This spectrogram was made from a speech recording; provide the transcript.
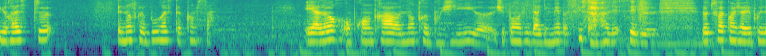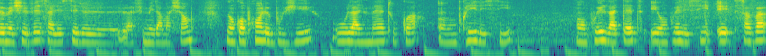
Il reste, et notre bout reste comme ça. Et alors on prendra notre bougie, euh, j'ai pas envie d'allumer parce que ça va laisser de... L'autre fois quand j'avais brûlé mes cheveux, ça laissait de la fumée dans ma chambre. Donc on prend le bougie ou l'allumette ou quoi, on brille ici, on brûle la tête et on brûle ici et ça va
